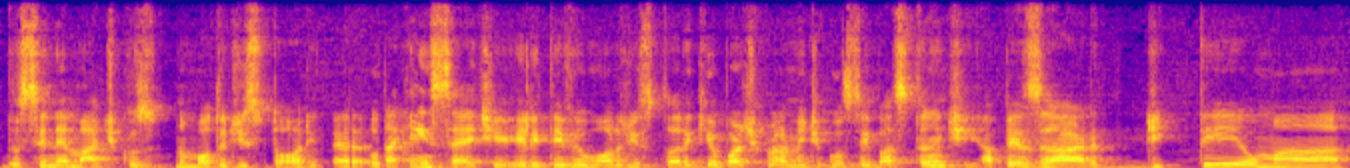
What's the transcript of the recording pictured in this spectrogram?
dos cinemáticos no modo de história. É, o Tekken 7, ele teve um modo de história que eu particularmente gostei bastante, apesar de ter uma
